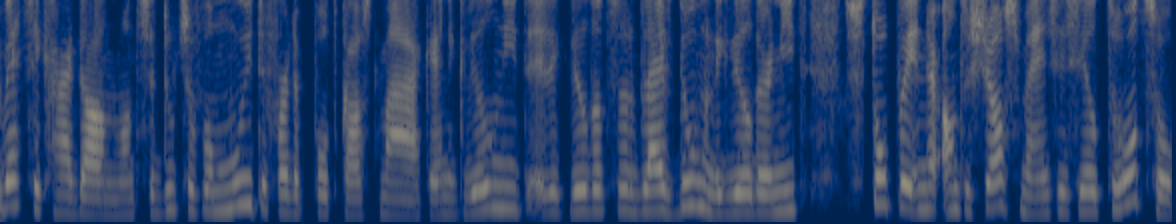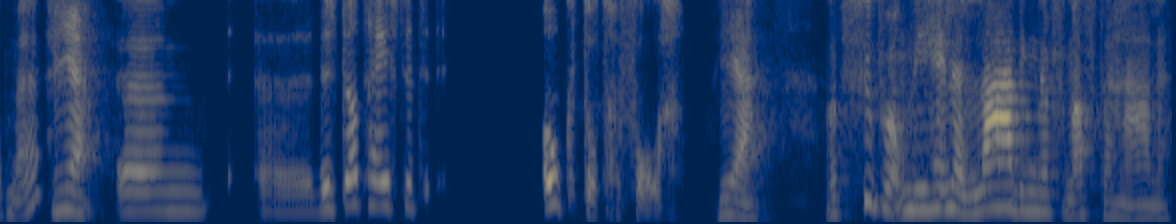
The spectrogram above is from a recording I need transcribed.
kwets ik haar dan? Want ze doet zoveel moeite voor de podcast maken. En ik wil, niet, ik wil dat ze het blijft doen. En ik wil er niet stoppen in haar enthousiasme. En ze is heel trots op me. Ja. Um, uh, dus dat heeft het ook tot gevolg. Ja, wat super om die hele lading ervan af te halen.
